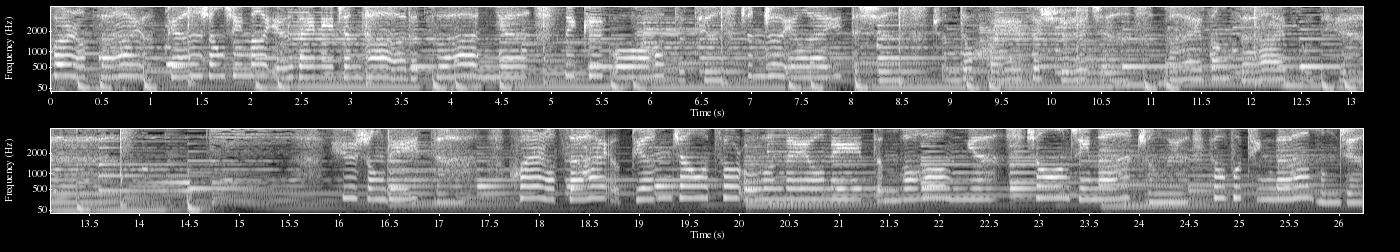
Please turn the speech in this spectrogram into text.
环绕在耳边，想起那夜被你践踏的尊严。你给过我的甜，沾着眼泪的咸，全都会随时间埋葬在昨天。声滴答环绕在耳边，将我拖入了没有你的梦魇。想忘记那张脸，又不停的梦见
